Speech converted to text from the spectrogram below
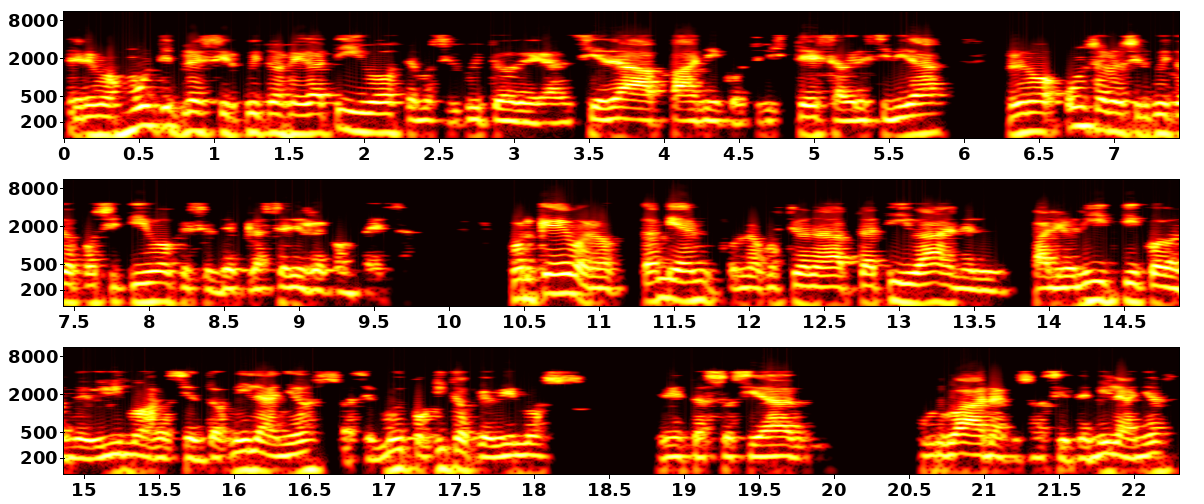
tenemos múltiples circuitos negativos, tenemos circuitos de ansiedad, pánico, tristeza, agresividad, pero tenemos un solo circuito positivo que es el de placer y recompensa. Porque, bueno, también por una cuestión adaptativa, en el Paleolítico, donde vivimos 200.000 años, hace muy poquito que vivimos en esta sociedad urbana, que son 7.000 años,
